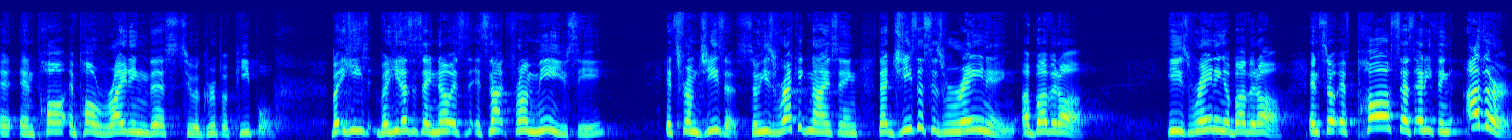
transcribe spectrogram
And Paul, and Paul writing this to a group of people. But, he's, but he doesn't say, no, it's, it's not from me, you see. It's from Jesus. So he's recognizing that Jesus is reigning above it all. He's reigning above it all. And so, if Paul says anything other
